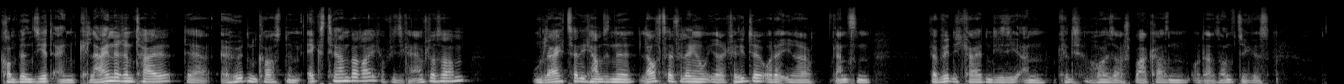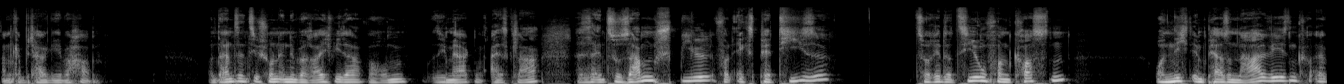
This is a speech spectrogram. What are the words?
kompensiert einen kleineren Teil der erhöhten Kosten im externen Bereich, auf die sie keinen Einfluss haben. Und gleichzeitig haben sie eine Laufzeitverlängerung ihrer Kredite oder ihrer ganzen Verbindlichkeiten, die sie an Kredithäuser, Sparkassen oder sonstiges an Kapitalgeber haben. Und dann sind sie schon in dem Bereich wieder, warum sie merken, alles klar, das ist ein Zusammenspiel von Expertise zur Reduzierung von Kosten und nicht im Personalwesen äh,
